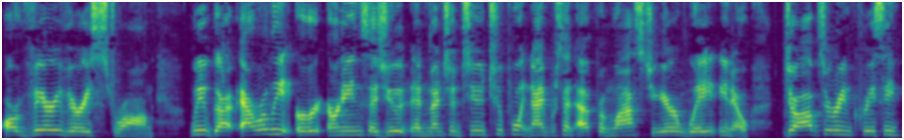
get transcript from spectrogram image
are very, very strong. We've got hourly er- earnings, as you had mentioned, too, 2.9% up from last year. Wait, you know, jobs are increasing.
